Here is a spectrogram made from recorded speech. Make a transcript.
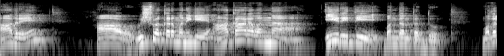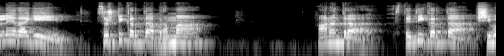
ಆದರೆ ಆ ವಿಶ್ವಕರ್ಮನಿಗೆ ಆಕಾರವನ್ನು ಈ ರೀತಿ ಬಂದಂಥದ್ದು. ಮೊದಲನೇದಾಗಿ ಸೃಷ್ಟಿಕರ್ತ ಬ್ರಹ್ಮ ಆನಂತರ ಸ್ಥಿತಿಕರ್ತ ಶಿವ,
